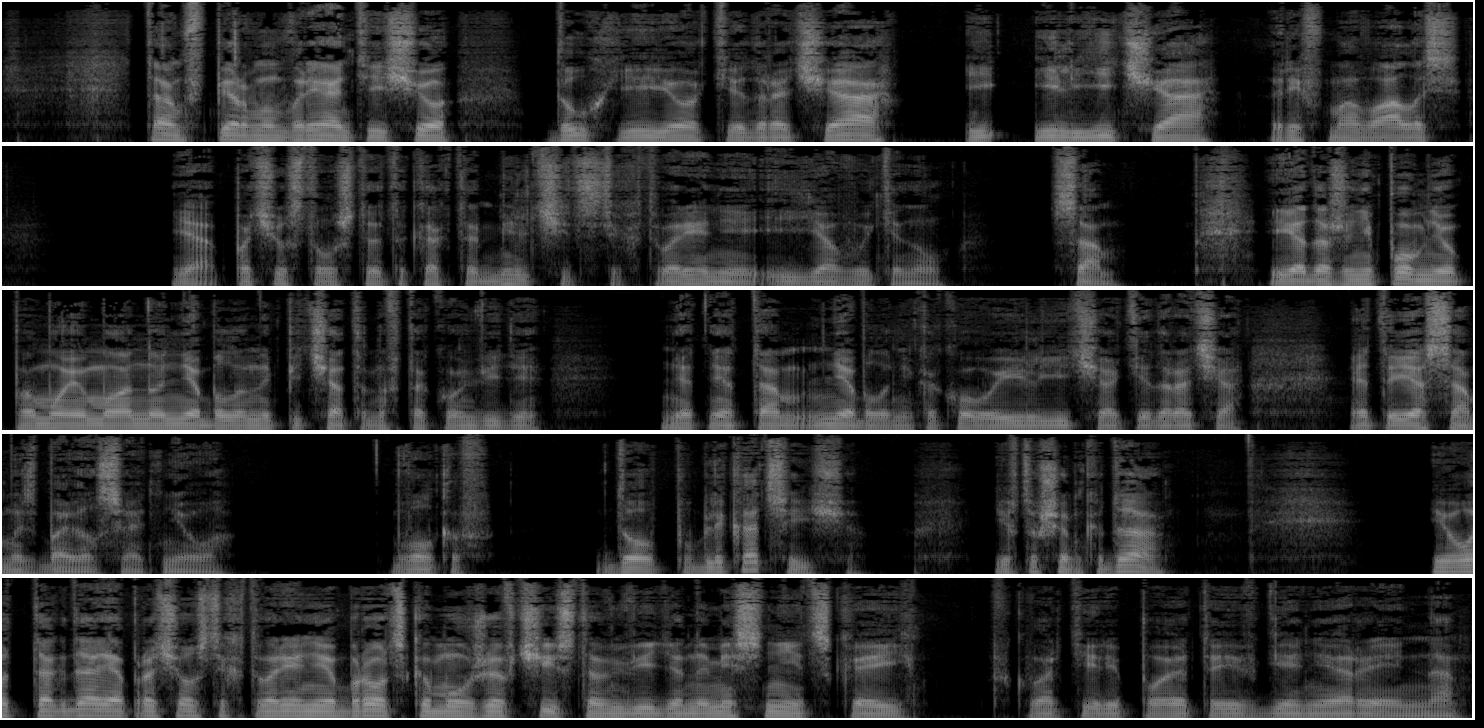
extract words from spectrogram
Там в первом варианте еще дух ее кедрача и Ильича рифмовалось. Я почувствовал, что это как-то мельчит стихотворение, и я выкинул сам. И я даже не помню, по-моему, оно не было напечатано в таком виде. Нет-нет, там не было никакого Ильича Кедрача. Это я сам избавился от него. Волков. До публикации еще? Евтушенко. Да. И вот тогда я прочел стихотворение Бродскому уже в чистом виде на Мясницкой, в квартире поэта Евгения Рейна.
